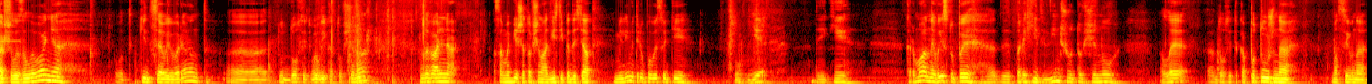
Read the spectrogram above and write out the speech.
Завершили заливання. От кінцевий варіант. Е, Тут досить велика товщина. Загальна, саме більша товщина 250 мм по висоті. Є деякі кармани, виступи, е, перехід в іншу товщину, але досить така потужна, масивна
